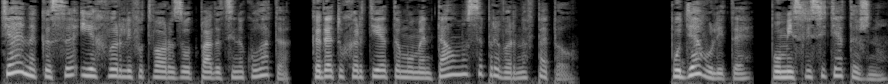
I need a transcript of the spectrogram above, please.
Тя е накъса и я хвърли в отвора за отпадъци на колата, където хартията моментално се превърна в пепел. По дяволите, помисли си тя тъжно.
